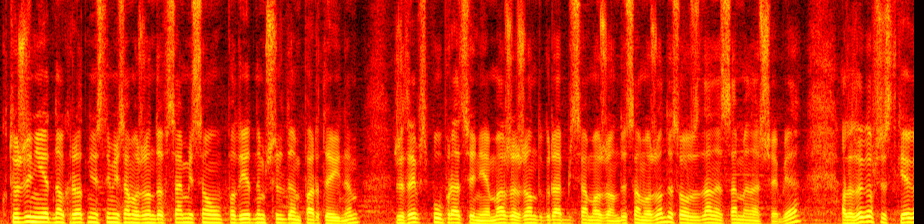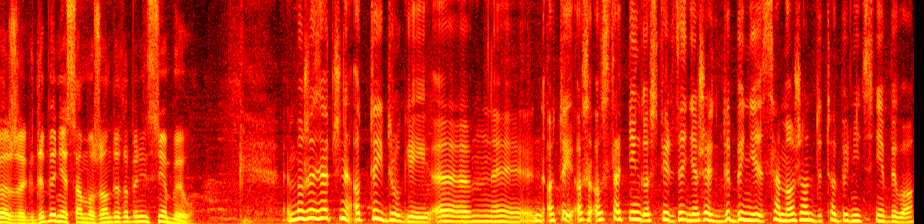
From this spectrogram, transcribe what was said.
którzy niejednokrotnie z tymi samorządowcami są pod jednym szyldem partyjnym, że tej współpracy nie ma, że rząd grabi samorządy. Samorządy są zdane same na siebie, a do tego wszystkiego, że gdyby nie samorządy, to by nic nie było. Może zacznę od tej drugiej, e, od tej os- ostatniego stwierdzenia, że gdyby nie samorządy, to by nic nie było.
